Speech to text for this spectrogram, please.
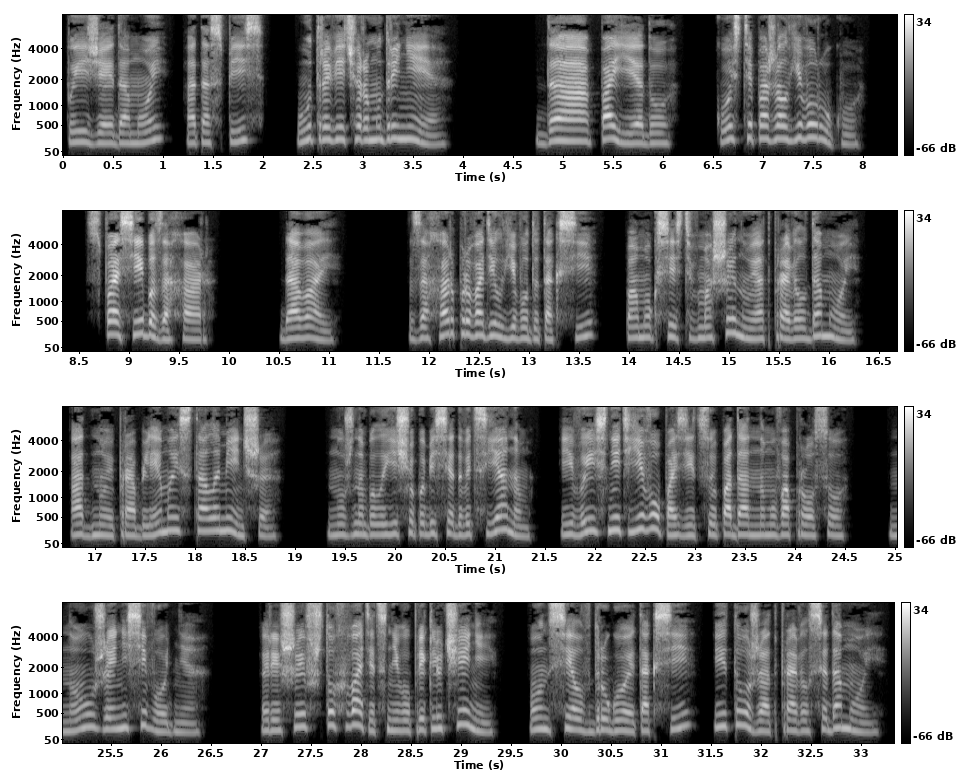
Поезжай домой, отоспись, утро вечера мудренее. Да, поеду. Костя пожал его руку. «Спасибо, Захар. Давай». Захар проводил его до такси, помог сесть в машину и отправил домой. Одной проблемой стало меньше. Нужно было еще побеседовать с Яном и выяснить его позицию по данному вопросу, но уже не сегодня. Решив, что хватит с него приключений, он сел в другое такси и тоже отправился домой.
